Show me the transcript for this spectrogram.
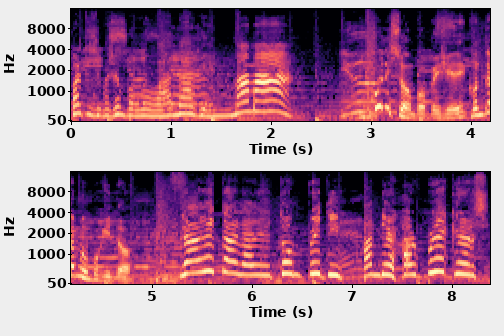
participación por dos bandas bien mamá. ¿Y cuáles son, Popeye? Contame un poquito. La esta, la de Tom Petty and the Heartbreakers,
